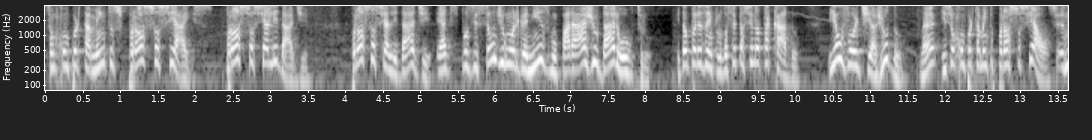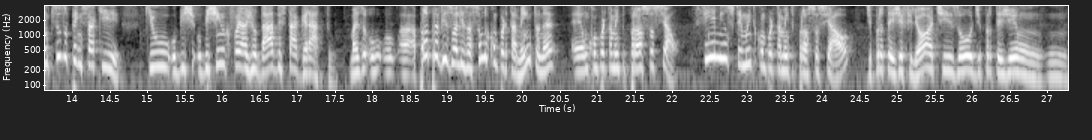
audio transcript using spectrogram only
são comportamentos pró-sociais. Pró-socialidade. Pró-socialidade é a disposição de um organismo para ajudar outro. Então, por exemplo, você está sendo atacado e eu vou e te ajudo, né? Isso é um comportamento pró-social. Eu não preciso pensar que, que o, o, bichinho que foi ajudado está grato. Mas o, o, a própria visualização do comportamento, né? É um comportamento pró-social. Símios tem muito comportamento pró-social, de proteger filhotes ou de proteger um, um,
